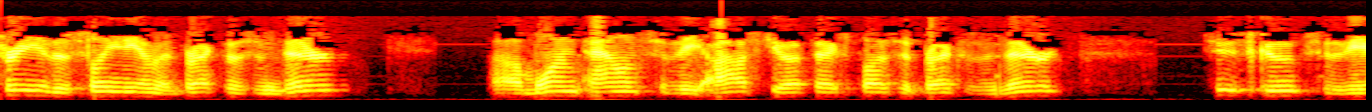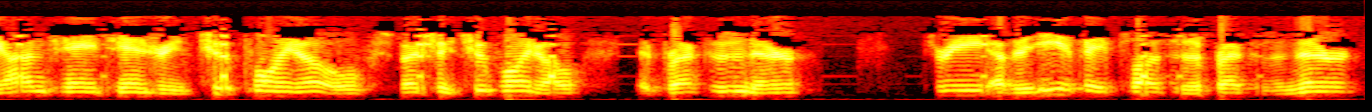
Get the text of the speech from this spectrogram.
three of the selenium at breakfast and dinner, uh, one ounce of the OsteoFX Plus at breakfast and dinner, two scoops of the Beyond Tangy Tangerine 2.0, especially 2.0 at breakfast and dinner, three of the EFA pluses at breakfast and dinner,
